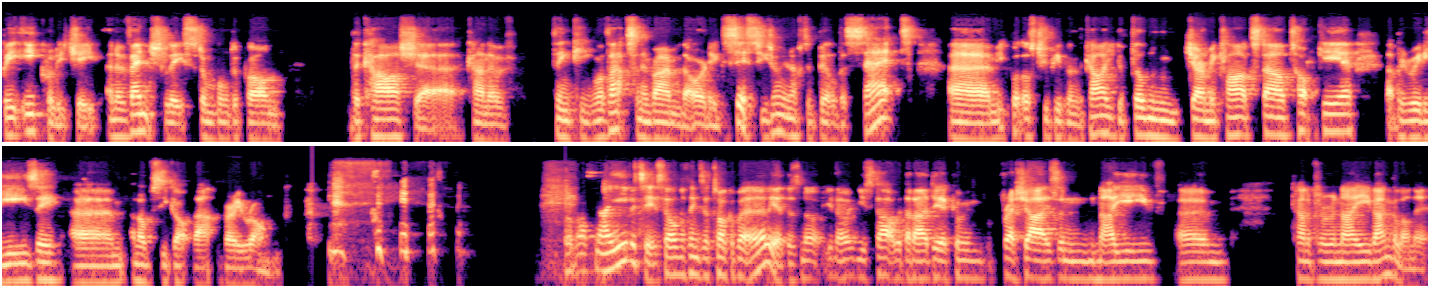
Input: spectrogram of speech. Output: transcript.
be equally cheap, and eventually stumbled upon the car share kind of thinking, well, that's an environment that already exists. You don't even have to build a set. Um, you put those two people in the car. You could film them Jeremy Clark style, Top Gear. That'd be really easy. Um, and obviously got that very wrong. but that's naivety. It's all the things I talked about earlier. There's no, you know, you start with that idea coming fresh eyes and naive, um, kind of from a naive angle on it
